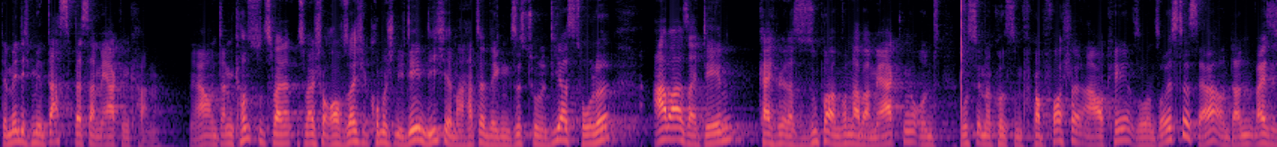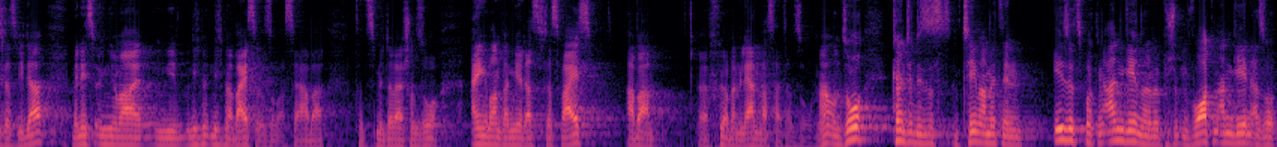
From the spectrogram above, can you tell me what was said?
damit ich mir das besser merken kann. Ja, und dann kommst du zum Beispiel auch auf solche komischen Ideen, die ich immer hatte, wegen Systole und Diastole, aber seitdem kann ich mir das super und wunderbar merken und muss dir immer kurz im Kopf vorstellen, ah, okay, so und so ist es, ja, und dann weiß ich das wieder, wenn ich es irgendwie mal irgendwie nicht, nicht mehr weiß oder sowas, ja, aber das ist mittlerweile schon so eingebaut bei mir, dass ich das weiß, aber äh, früher beim Lernen war es halt, halt so. Ne? Und so könnt ihr dieses Thema mit den Eselsbrücken angehen oder mit bestimmten Worten angehen, also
